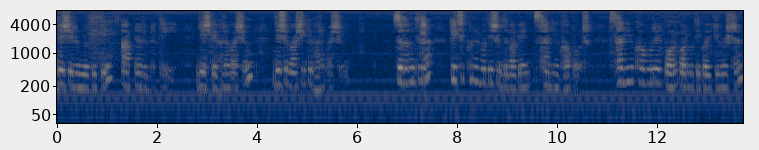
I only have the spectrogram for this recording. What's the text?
দেশের উন্নতিতে আপনার উন্নতি দেশকে ভালোবাসুন, দেশবাসীকে ভালোবাসুন। শ্রোতা বন্ধুরা, কিছুক্ষণের মধ্যে শুনতে পাবেন স্থানীয় খবর। স্থানীয় খবরের পর পরবর্তী কয়েকটি অনুষ্ঠান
